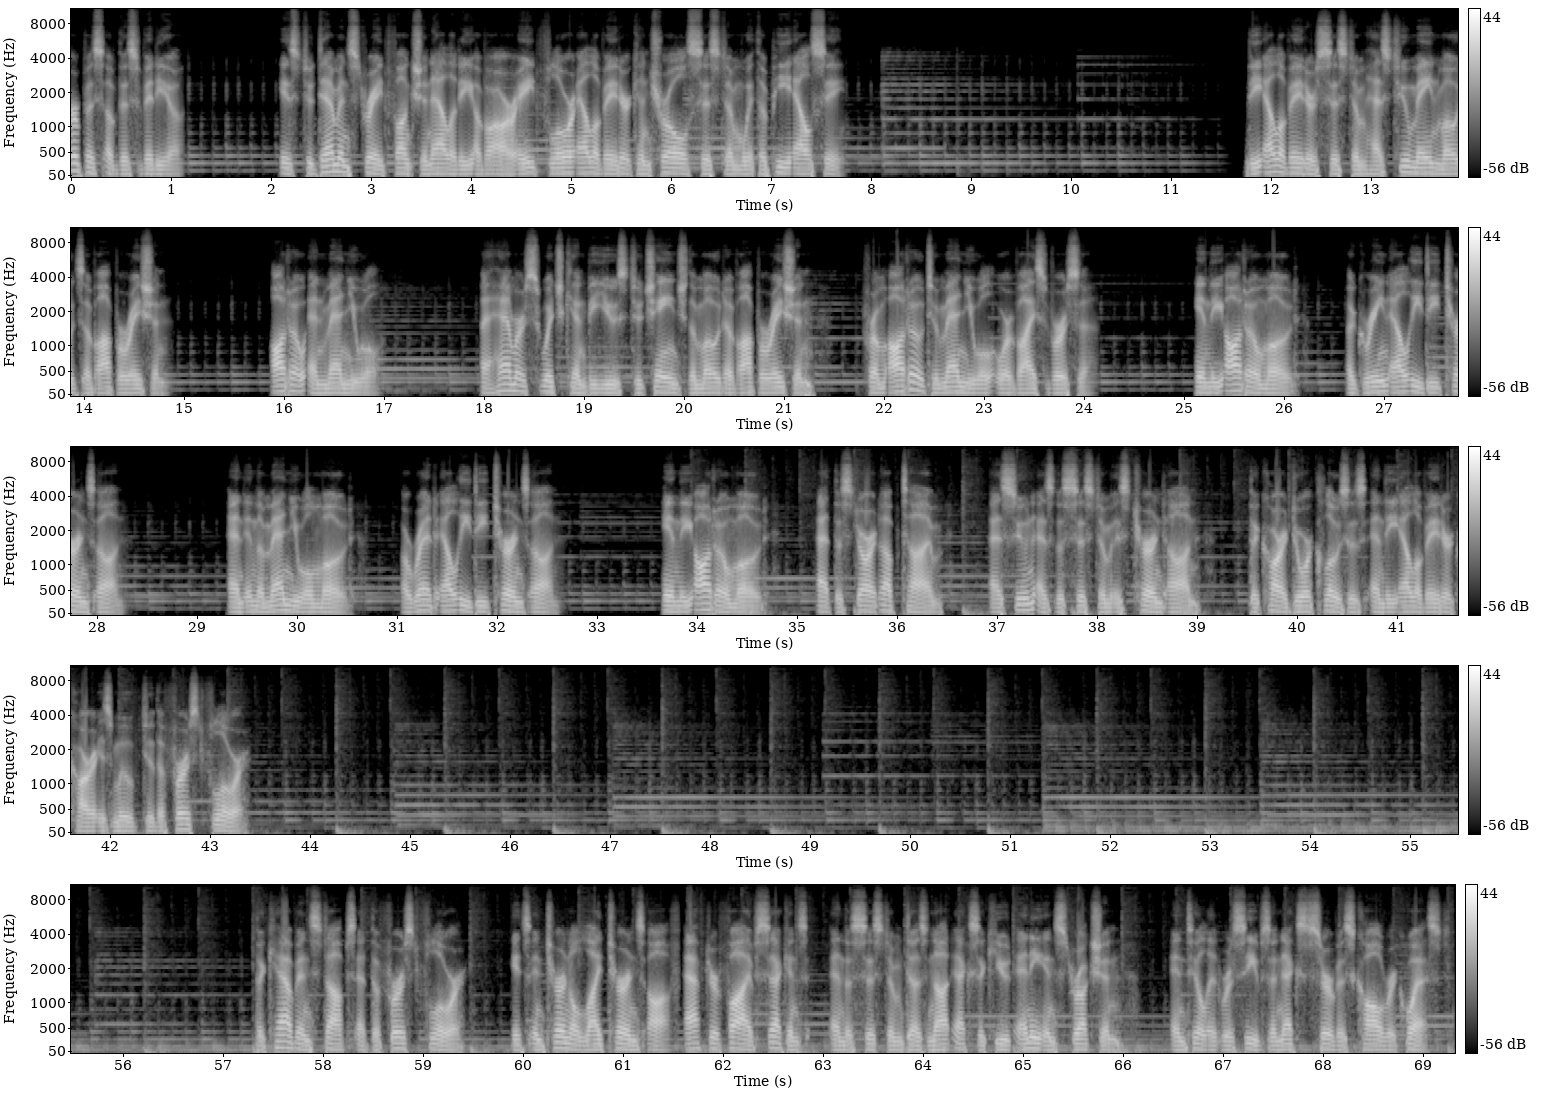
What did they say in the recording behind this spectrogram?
purpose of this video is to demonstrate functionality of our 8-floor elevator control system with a PLC. The elevator system has two main modes of operation. Auto and manual. A hammer switch can be used to change the mode of operation, from auto to manual or vice versa. In the auto mode, a green LED turns on. And in the manual mode, a red LED turns on. In the auto mode, at the startup time, as soon as the system is turned on, the car door closes and the elevator car is moved to the first floor. The cabin stops at the first floor, its internal light turns off after 5 seconds and the system does not execute any instruction, until it receives a next service call request.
